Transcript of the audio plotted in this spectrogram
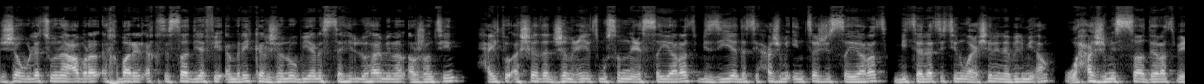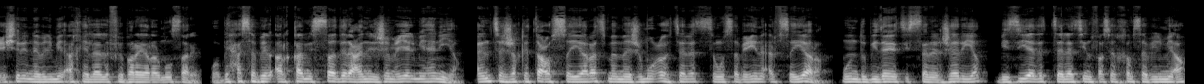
جولتنا عبر الأخبار الاقتصادية في أمريكا الجنوبية نستهلها من الأرجنتين حيث أشادت جمعية مصنعي السيارات بزيادة حجم إنتاج السيارات ب 23% وحجم الصادرات ب 20% خلال فبراير المنصرم. وبحسب الأرقام الصادرة عن الجمعية المهنية أنتج قطاع السيارات ما مجموعه 73 ألف سيارة منذ بداية السنة الجارية بزيادة 30.5%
